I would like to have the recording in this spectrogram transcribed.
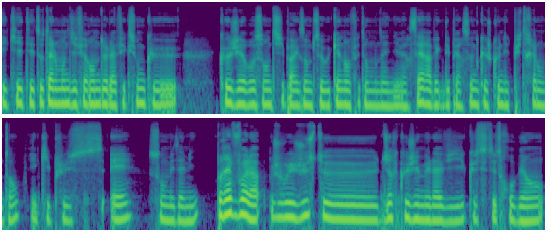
et qui était totalement différente de l'affection que, que j'ai ressentie par exemple ce week-end en fêtant mon anniversaire avec des personnes que je connais depuis très longtemps et qui plus est sont mes amis. Bref voilà, je voulais juste euh, dire que j'aimais la vie, que c'était trop bien,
